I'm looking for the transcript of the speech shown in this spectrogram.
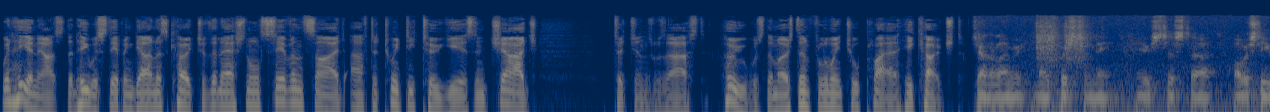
when he announced that he was stepping down as coach of the national seven side after 22 years in charge. Tietjens was asked who was the most influential player he coached. Jonah Lomu, no question there. He was just uh, obviously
